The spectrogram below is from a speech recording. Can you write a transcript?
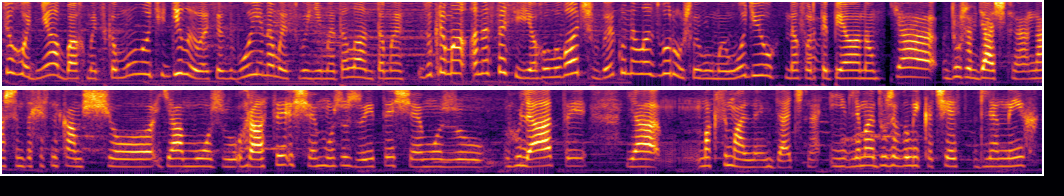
Цього дня бахмацька молодь ділилася з воїнами своїми талантами. Зокрема, Анастасія Головач виконала зворушливу мелодію на фортепіано. Я дуже вдячна нашим захисникам, що я можу грати, що я можу жити, що я можу гуляти. Я максимально їм вдячна. І для мене дуже велика честь для них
